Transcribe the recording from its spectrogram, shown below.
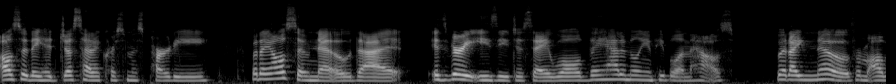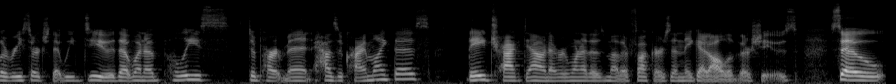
Also, they had just had a Christmas party. But I also know that it's very easy to say, well, they had a million people in the house. But I know from all the research that we do that when a police department has a crime like this, they track down every one of those motherfuckers and they get all of their shoes. So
